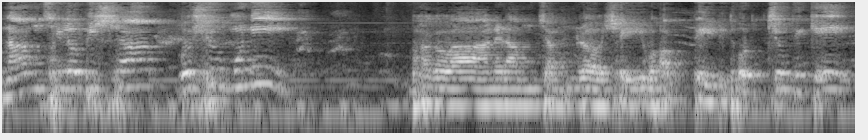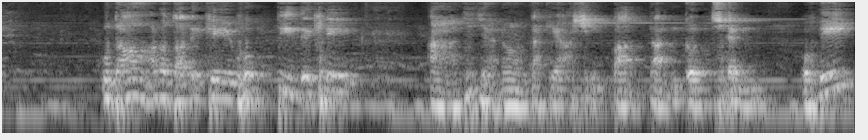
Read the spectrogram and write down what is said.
নাম ছিল বিশ্বা বসু ভগবান রামচন্দ্র সেই ভক্তের ধৈর্য দেখে, উদারতা দেখে, ভক্তি দেখে আজ যেন তাকে আশীর্বাদ দান করছেন। ওহে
